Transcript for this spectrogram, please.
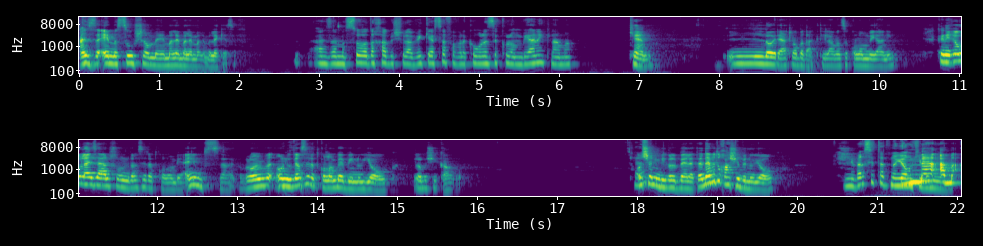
אז הם עשו שם מלא מלא מלא מלא כסף. אז הם עשו עוד אחת בשביל להביא כסף, אבל קראו לזה קולומביאנית, למה? כן. לא יודעת, לא בדקתי למה זה קולומביאני. כנראה אולי זה היה של אוניברסיטת קולומביה, אין לי מושג, אבל אוניב- אוניברסיטת קולומביה בניו יורק, לא בשיקגו. כן? או שאני מתבלבלת, אני די בטוחה שהיא בניו יורק. אוניברסיטת ניו יורק היא מה- בניו יורק. המ-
